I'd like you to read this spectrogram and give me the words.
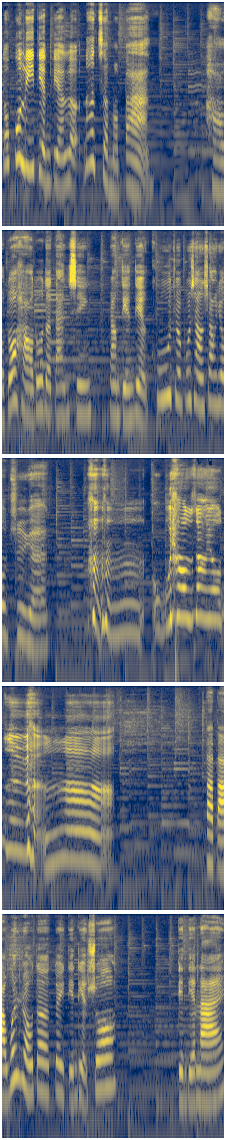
都不理点点了，那怎么办？好多好多的担心，让点点哭着不想上幼稚园。哼哼，我不要上幼稚园了。爸爸温柔的对点点说：“点点来，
